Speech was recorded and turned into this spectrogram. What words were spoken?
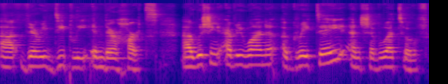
uh, very deeply in their hearts. Uh, wishing everyone a great day and Shavua Tov.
